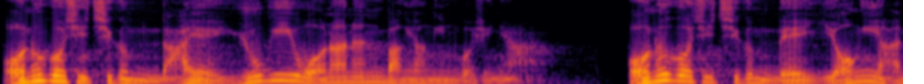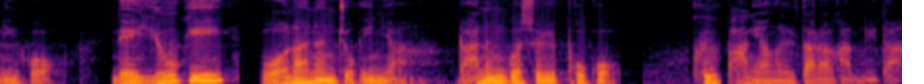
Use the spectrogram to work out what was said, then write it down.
어느 것이 지금 나의 육이 원하는 방향인 것이냐? 어느 것이 지금 내 영이 아니고 내 육이 원하는 쪽이냐? 라는 것을 보고 그 방향을 따라갑니다.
